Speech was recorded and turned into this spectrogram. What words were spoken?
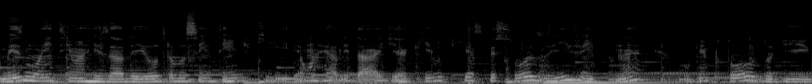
mesmo entre uma risada e outra, você entende que é uma realidade, é aquilo que as pessoas vivem, né? O tempo todo, de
